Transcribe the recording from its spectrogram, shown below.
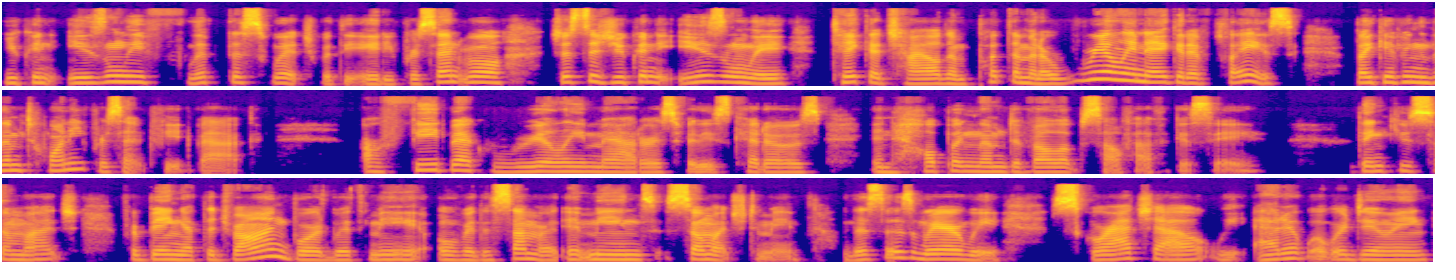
You can easily flip the switch with the 80% rule, just as you can easily take a child and put them in a really negative place by giving them 20% feedback. Our feedback really matters for these kiddos in helping them develop self efficacy. Thank you so much for being at the drawing board with me over the summer. It means so much to me. This is where we scratch out, we edit what we're doing,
